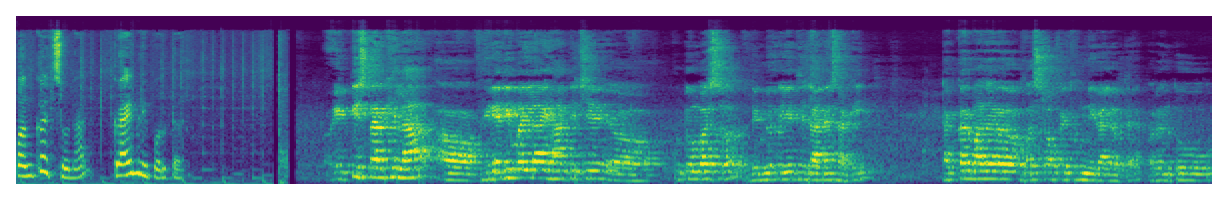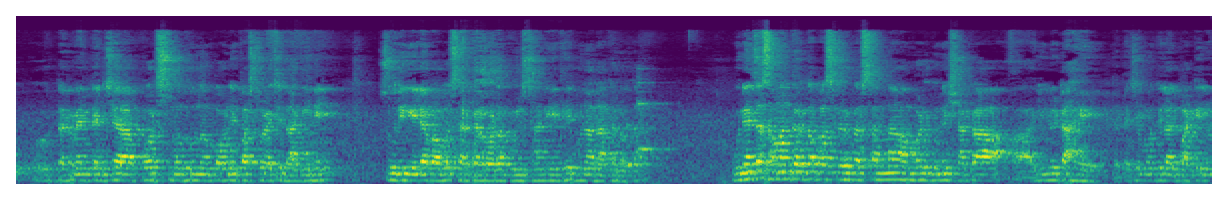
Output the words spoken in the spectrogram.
पंकज सोनार क्राईम रिपोर्टर एकतीस तारखेला फिर्यादी महिला ह्या तिचे कुटुंबासह दिंडोरी येथे जाण्यासाठी टक्कर बाजार बस स्टॉप येथून निघाल्या होत्या. परंतु दरम्यान त्यांच्या पर्समधून पावणे पाच तोळ्याचे दागिने चोरी गेल्याबाबत सरकारवाडा पोलीस ठाणे येथे गुन्हा दाखल होता. गुन्ह्याचा समांतर तपास करत असताना अंबड गुन्हे शाखा युनिट आहे. तर त्याचे Motilal Patil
